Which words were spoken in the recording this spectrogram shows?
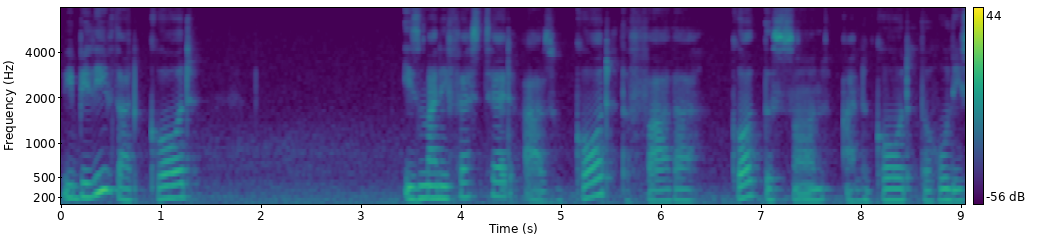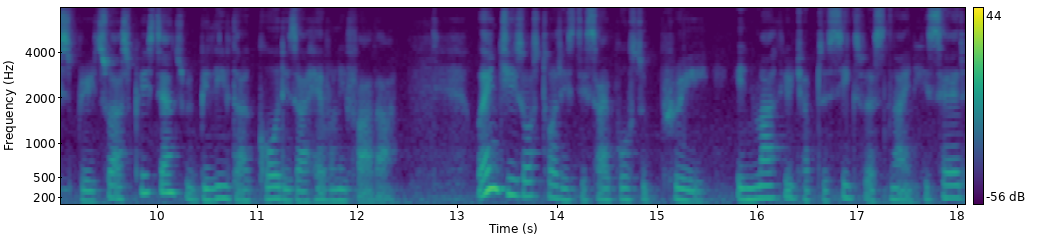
We believe that God is manifested as God the Father, God the Son, and God the Holy Spirit. So, as Christians, we believe that God is our Heavenly Father. When Jesus taught his disciples to pray, in Matthew chapter 6, verse 9, he said,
